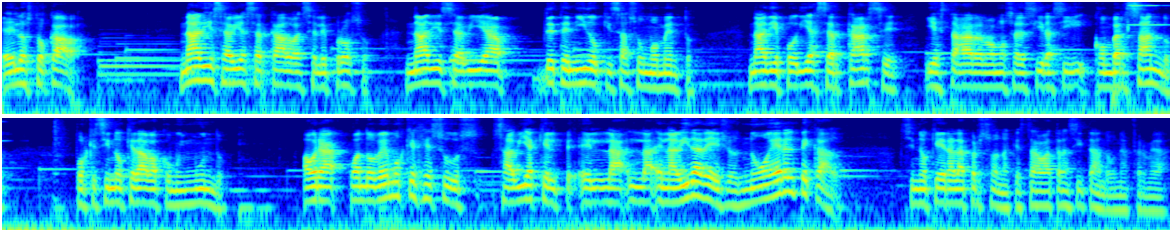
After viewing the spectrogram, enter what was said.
Él los tocaba. Nadie se había acercado a ese leproso. Nadie se había detenido quizás un momento. Nadie podía acercarse y estar, vamos a decir así, conversando, porque si no quedaba como inmundo. Ahora, cuando vemos que Jesús sabía que en la vida de ellos no era el pecado, sino que era la persona que estaba transitando una enfermedad.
